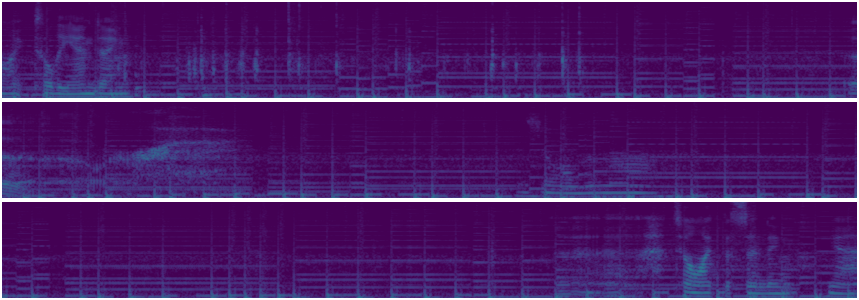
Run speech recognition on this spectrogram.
like, till the ending. Uh, Till like the sending, yeah.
